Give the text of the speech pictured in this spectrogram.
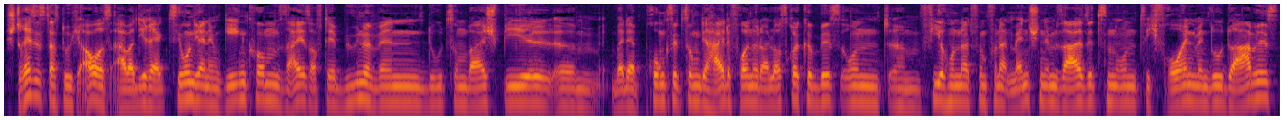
Stress ist das durchaus, aber die Reaktionen, die einem entgegenkommen, sei es auf der Bühne, wenn du zum Beispiel ähm, bei der Prunksitzung der Heidefreunde oder Losröcke bist und ähm, 400, 500 Menschen im Saal sitzen und sich freuen, wenn du da bist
